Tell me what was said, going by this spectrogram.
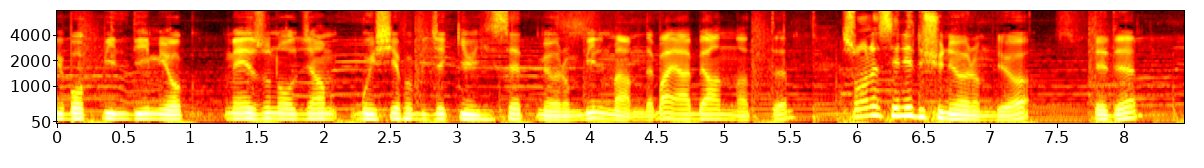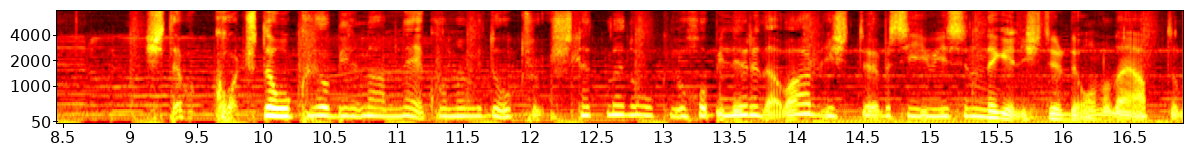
Bir bok bildiğim yok. Mezun olacağım bu işi yapabilecek gibi hissetmiyorum bilmem de. Bayağı bir anlattı. Sonra seni düşünüyorum diyor. Dedi. İşte bu koçta okuyor bilmem ne. Ekonomide okuyor. işletme de okuyor. Hobileri de var. İşte CV'sini de geliştirdi. Onu da yaptım.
